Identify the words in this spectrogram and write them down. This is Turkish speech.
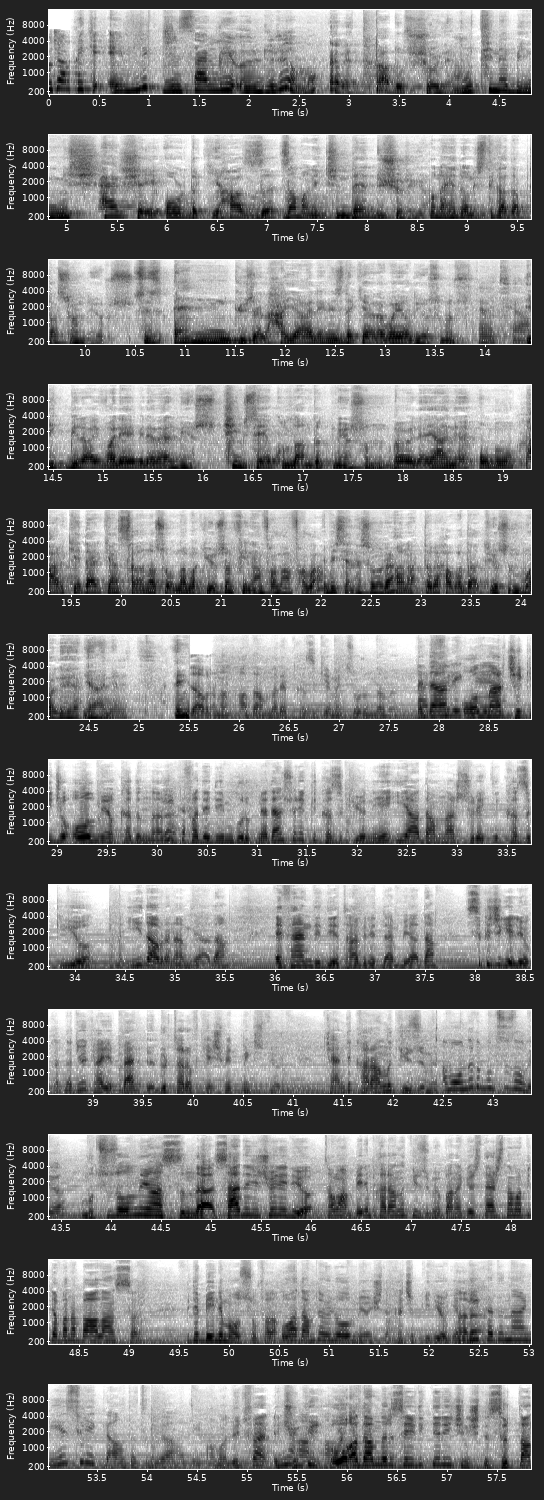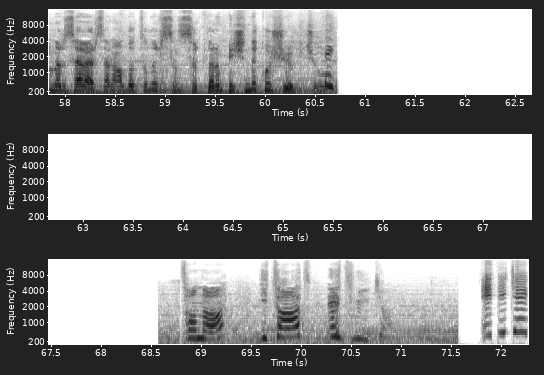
Hocam peki evlilik cinselliği öldürüyor mu? Evet. Daha doğrusu şöyle. Rutine binmiş her şey oradaki hazzı zaman içinde düşürüyor. Buna hedonistik adaptasyon diyoruz. Siz en güzel hayalinizdeki arabayı alıyorsunuz. Evet ya. İlk bir ay valeye bile vermiyorsun. Kimseye kullandırtmıyorsun. Böyle yani onu park ederken sağına soluna bakıyorsun filan falan falan. E Bir sene sonra anahtarı havada atıyorsun valeye yani. Evet. Davranan adamlar hep kazık yemek zorunda mı? Neden sürekli- onlar çekici olmuyor kadınlara? Kafa dediğim grup neden sürekli kazık yiyor? Niye iyi adamlar sürekli kazık yiyor? İyi davranan bir adam, efendi diye tabir edilen bir adam sıkıcı geliyor kadına. Diyor ki hayır ben öbür tarafı keşfetmek istiyorum. Kendi karanlık yüzümü. Ama onda da mutsuz oluyor. Mutsuz olmuyor aslında. Sadece şöyle diyor. Tamam benim karanlık yüzümü bana göstersin ama bir de bana bağlansın. Bir de benim olsun falan. O adam da öyle olmuyor işte. Kaçıp gidiyor gene. İyi kadınlar niye sürekli aldatılıyor hadi? Ama lütfen. E Niye çünkü al- o aldatılıyor? adamları sevdikleri için işte sırtlanları seversen aldatılırsın. Sırtların peşinde koşuyor birçoğu. Sana itaat etmeyeceğim. Edeceksin.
